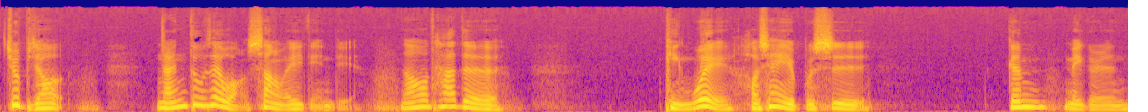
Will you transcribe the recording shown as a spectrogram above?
就比较难度再往上了一点点，然后他的品味好像也不是跟每个人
